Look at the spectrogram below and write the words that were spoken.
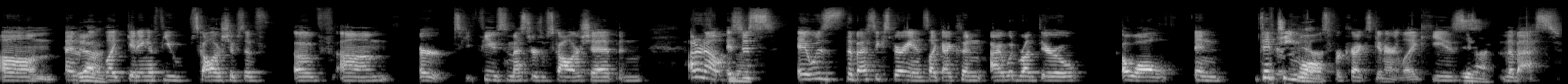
um, ended Yeah. up like getting a few scholarships of, of, um, or a few semesters of scholarship and I don't know. It's Yeah. just it was the best experience. Like I couldn't I would run through a wall in 15 Yeah. walls for Craig Skinner. Like he's Yeah. the best.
